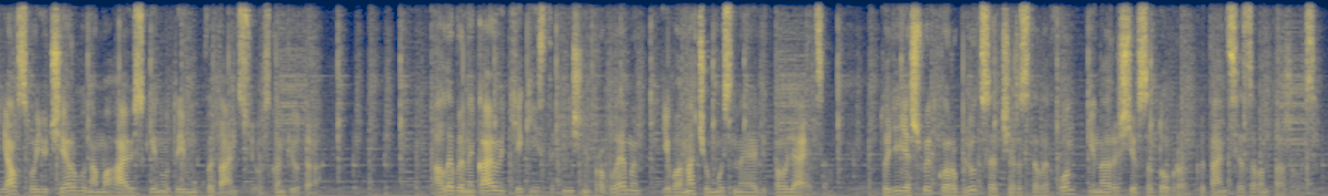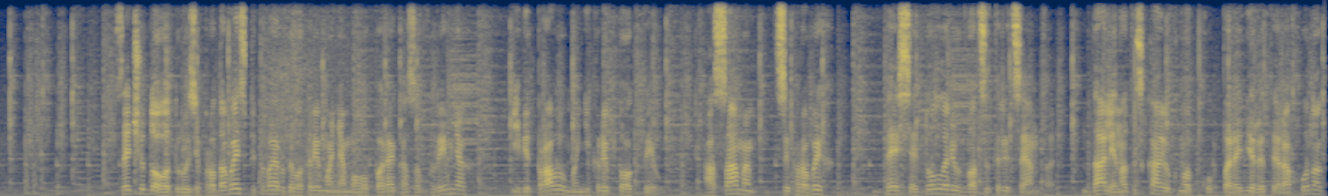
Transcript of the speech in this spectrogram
Я в свою чергу намагаюсь кинути йому квитанцію з комп'ютера. Але виникають якісь технічні проблеми і вона чомусь не відправляється. Тоді я швидко роблю це через телефон і нарешті все добре, квитанція завантажилася. Це чудово, друзі. Продавець підтвердив отримання мого переказу в гривнях і відправив мені криптоактив, а саме цифрових 10 доларів 23 цента. Далі натискаю кнопку Перевірити рахунок.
